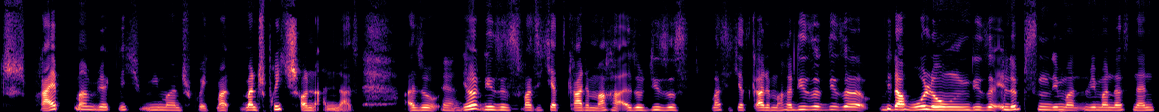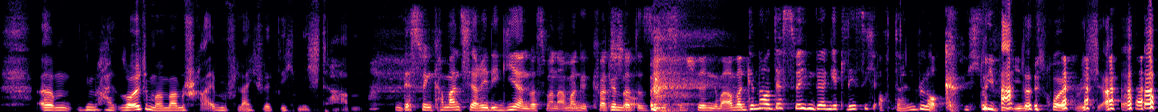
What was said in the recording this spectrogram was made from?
schreibt man wirklich, wie man spricht. Man, man spricht schon anders. Also, Ja. ja. dieses, was ich jetzt gerade mache, also dieses, was ich jetzt gerade mache, diese, diese Wiederholungen, diese Ellipsen, die man, wie man das nennt, ähm, die sollte man beim Schreiben vielleicht wirklich nicht haben. Deswegen kann man es ja redigieren, was man einmal gequatscht Genau. hat, das ist ein bisschen schwierig gemacht. Aber genau deswegen, Birgit, lese ich auch deinen Blog. Ich liebe ihn. Das freut mich.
